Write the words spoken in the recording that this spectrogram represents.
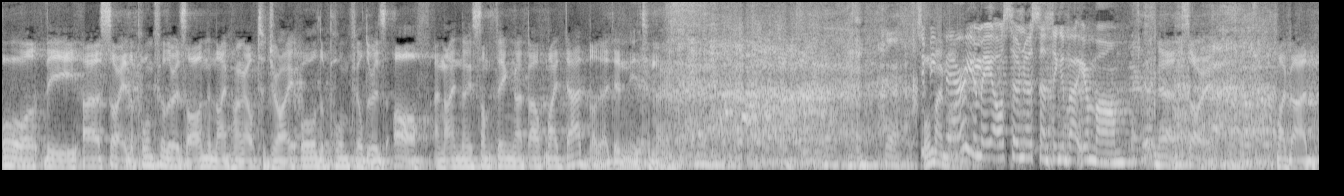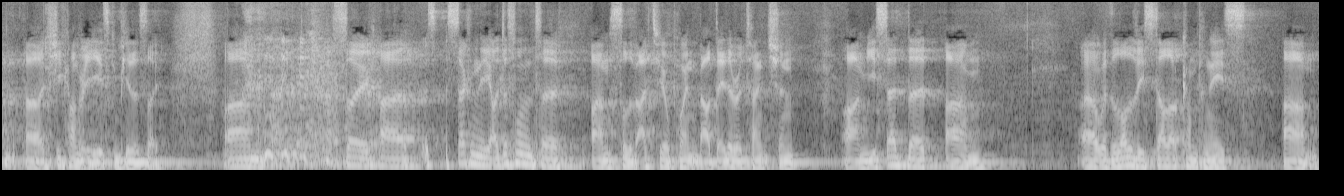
or the, uh, sorry, the porn filter is on and I'm hung out to dry, or the porn filter is off and I know something about my dad that I didn't need to know. to Or be fair, mom. you may also know something about your mom. Yeah, sorry. My bad. Uh, she can't really use computers though. Um, so, uh, secondly, I just wanted to um, sort of add to your point about data retention. Um, you said that um, uh, with a lot of these startup companies, um,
